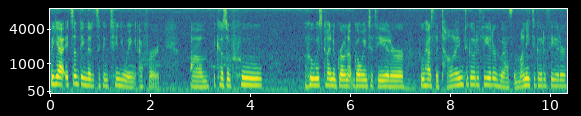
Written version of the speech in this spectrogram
But yeah, it's something that it's a continuing effort um, because of who who has kind of grown up going to theater, who has the time to go to theater, who has the money to go to theater.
